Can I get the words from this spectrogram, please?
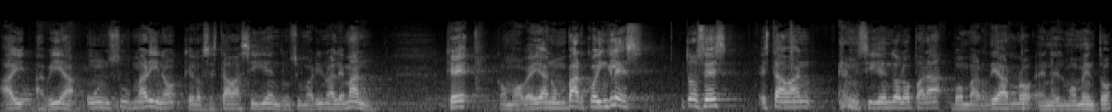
Ahí había un submarino que los estaba siguiendo, un submarino alemán, que como veían un barco inglés, entonces estaban siguiéndolo para bombardearlo en el momento.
